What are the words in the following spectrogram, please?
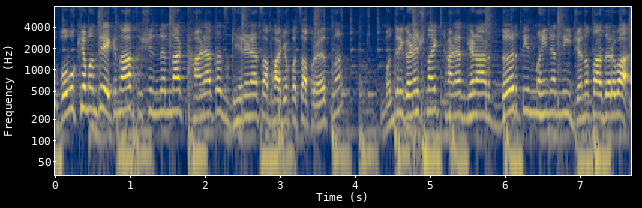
उपमुख्यमंत्री एकनाथ शिंदेंना ठाण्यातच घेरण्याचा भाजपचा प्रयत्न. मंत्री गणेश नाईक ठाण्यात घेणार दर तीन महिन्यांनी जनता दरबार.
